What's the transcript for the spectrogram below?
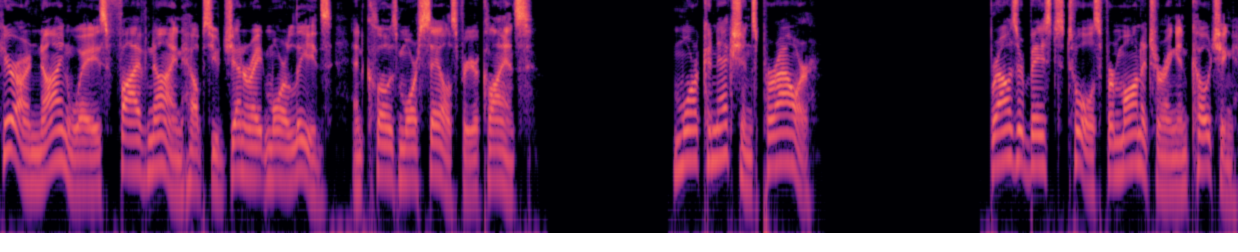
Here are nine ways Five9 helps you generate more leads and close more sales for your clients. More connections per hour. Browser based tools for monitoring and coaching.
